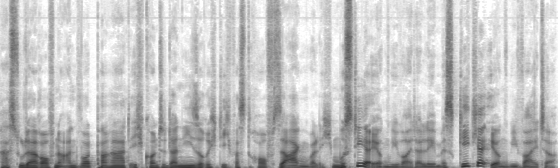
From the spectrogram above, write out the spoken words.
hast du darauf eine Antwort parat? Ich konnte da nie so richtig was drauf sagen, weil ich musste ja irgendwie weiterleben. Es geht ja irgendwie weiter.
